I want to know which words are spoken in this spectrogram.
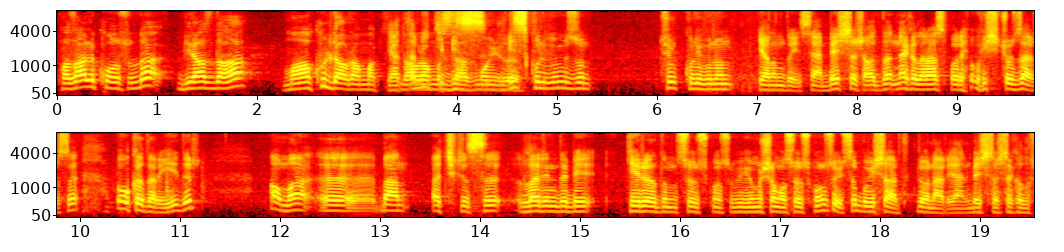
Pazarlık konusunda biraz daha makul davranmak Ya tabii davranması ki lazım biz, oyuncuların. biz kulübümüzün Türk kulübünün yanındayız. Yani Beşiktaş ne kadar az paraya bu işi çözerse o kadar iyidir. Ama e, ben açıkçası Larin'de bir geri adım söz konusu, bir yumuşama söz konusuysa bu iş artık döner yani Beşiktaş'ta kalır.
